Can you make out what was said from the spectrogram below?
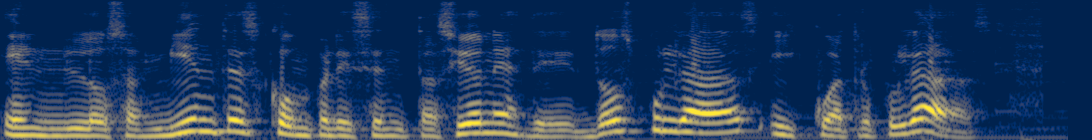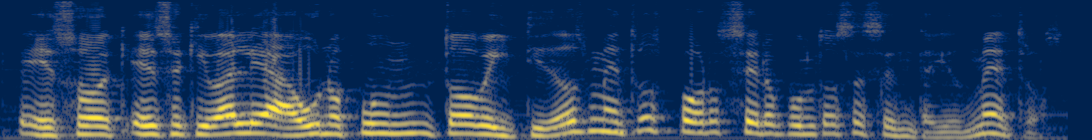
en los ambientes con presentaciones de 2 pulgadas y 4 pulgadas. Eso, equivale a 1.22 metros por 0.61 metros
